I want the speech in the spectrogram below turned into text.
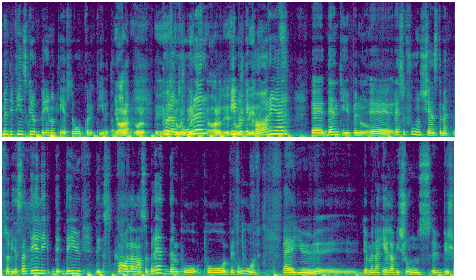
men det finns grupper inom TCO-kollektivet också. Ja, då, då, det är Kuratorer, ja, då, bibliotekarier, eh, den typen, Ja. eh, receptionstjänstemän och så vidare. Så att det, är det, det är ju det, skalan, alltså bredden på, på behov är ju, jag menar hela visions, vis,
